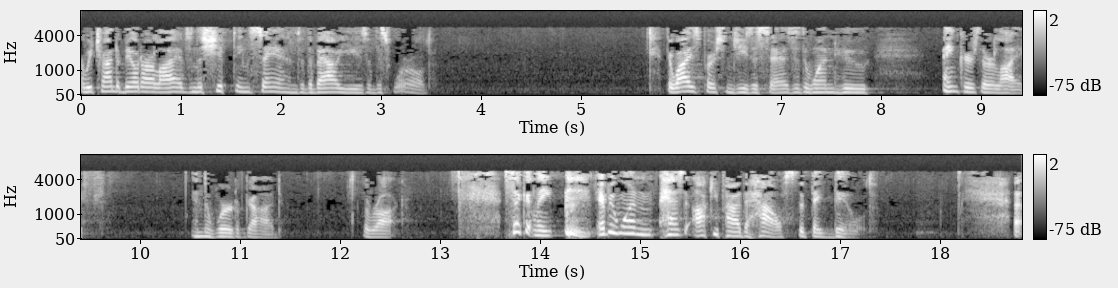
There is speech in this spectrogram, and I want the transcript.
are we trying to build our lives in the shifting sands of the values of this world? The wise person, Jesus says, is the one who anchors their life in the Word of God, the rock. Secondly, everyone has to occupy the house that they build. Uh,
